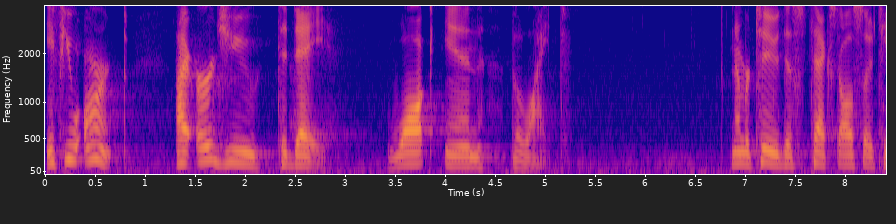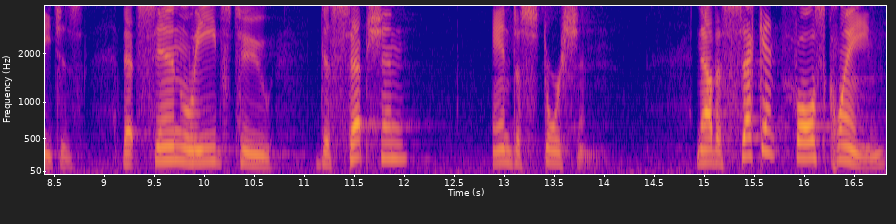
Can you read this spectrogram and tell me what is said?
If you aren't, I urge you today walk in the light. Number two, this text also teaches that sin leads to deception and distortion. Now, the second false claim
